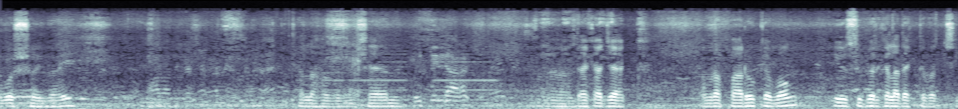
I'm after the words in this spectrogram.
অবশ্যই ভাই। খেলা হবে শ্যান দেখা যাক। আমরা ফারুক এবং ইউসুফের খেলা দেখতে পাচ্ছি।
